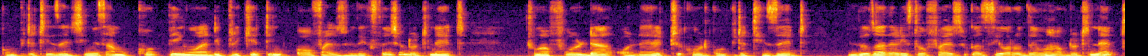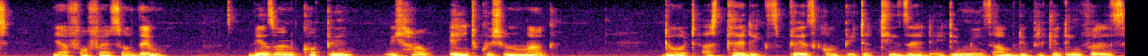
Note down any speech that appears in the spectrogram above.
computer tz. Means I'm copying or deprecating all files with extension.net to a folder or directory called computer tz. And those are the list of files you can see all of them have .net. There are four files of them. This one copy we have eight question mark dot asterisk space computer tz. It means I'm duplicating files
